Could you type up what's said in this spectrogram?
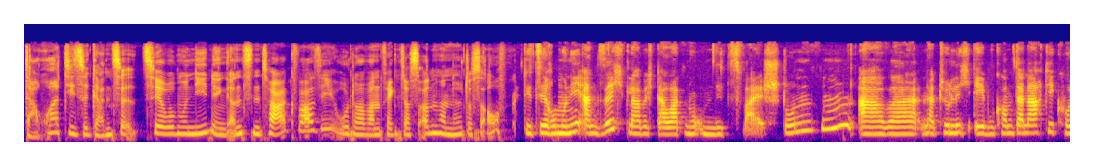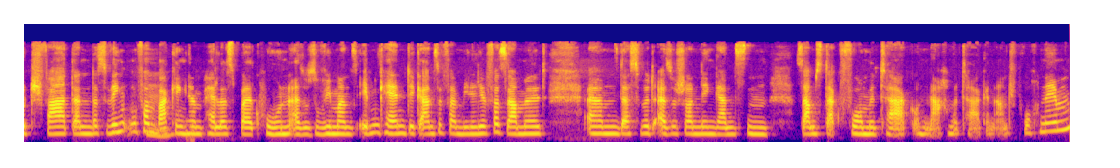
dauert diese ganze Zeremonie, den ganzen Tag quasi? Oder wann fängt das an? Wann hört das auf? Die Zeremonie an sich, glaube ich, dauert nur um die zwei Stunden. Aber natürlich eben kommt danach die Kutschfahrt, dann das Winken vom mhm. Buckingham Palace Balkon, also so wie man es eben kennt, die ganze Familie versammelt. Ähm, das wird also schon den ganzen Samstagvormittag und Nachmittag in Anspruch nehmen.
